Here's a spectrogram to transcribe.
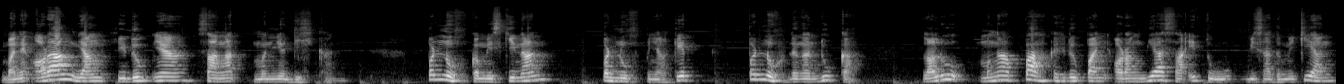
Banyak orang yang hidupnya sangat menyedihkan. Penuh kemiskinan, penuh penyakit, penuh dengan duka. Lalu, mengapa kehidupan orang biasa itu bisa demikian?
